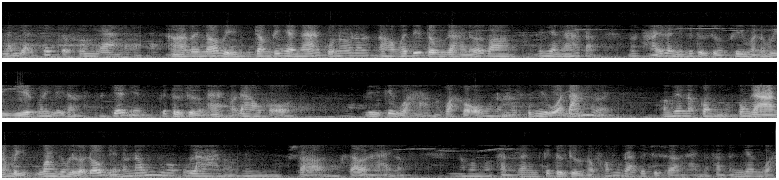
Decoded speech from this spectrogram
nó giải thích được con gà nữa à nó bị trong cái nhân ác của nó đó nó không phải tiếp tục gà nữa con. Cái nhân ác đó nó thải ra những cái từ trường khi mà nó bị diệt nó vậy đó nó chết những cái từ trường ác nó đau khổ. Vì cái quả mà quả khổ nó cũng như quả đắng rồi. Con biết nó con con gà nó bị quăng trong lửa đốt vậy nó nóng nó la nó, nó sợ nó sợ hãi nó nó, nó thành ra cái từ trường nó phóng ra cái sự sợ hãi nó thành ra nhân quả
